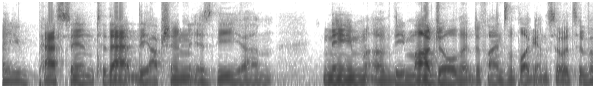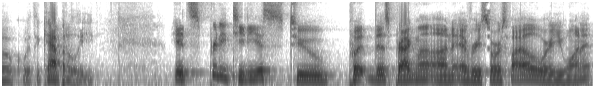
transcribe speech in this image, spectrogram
you pass into that, the option is the um, name of the module that defines the plugin. So it's evoke with a capital E. It's pretty tedious to put this pragma on every source file where you want it.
